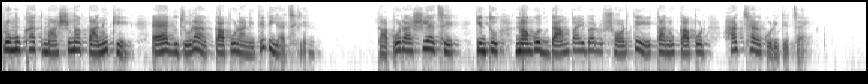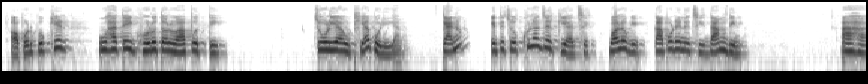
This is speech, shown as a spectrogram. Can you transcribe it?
প্রমুখাত মাসিমা কানুকে এক জোড়া কাপড় আনিতে দিয়াছিলেন। কাপড় আসিয়াছে, কিন্তু নগদ দাম পাইবার শর্তে কানু কাপড় হাতছাড়া করিতে চায়। অপরপক্ষের উহাতেই ঘোরতর আপত্তি। চড়িয়া উঠিয়া বলিলাম, কেন? এতে চক্ষু লজ্জার কি আছে? বলো গে, কাপড় এনেছি, দাম দিন। আহা,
